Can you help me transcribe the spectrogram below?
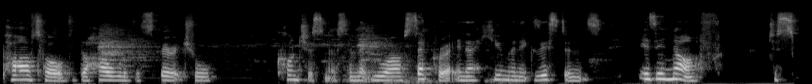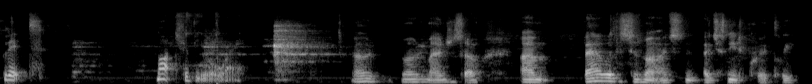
part of the whole of the spiritual consciousness and that you are separate in a human existence is enough to split much of you away. I would, I would imagine so. Um, bear with us just a moment. I just, I just need to quickly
